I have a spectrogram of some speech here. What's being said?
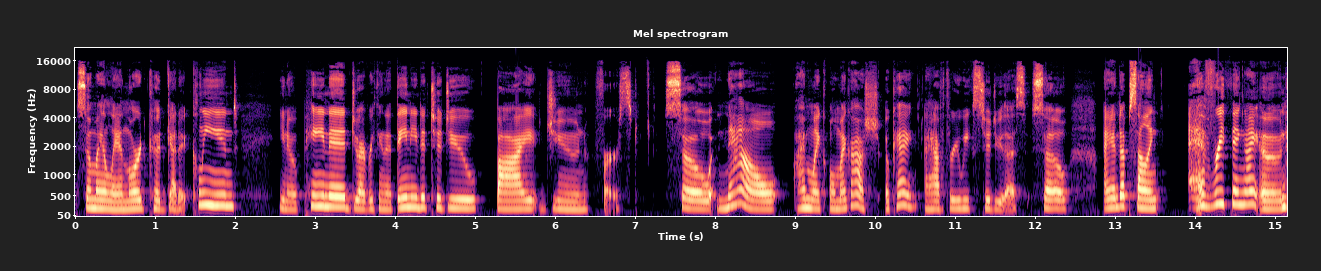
so my landlord could get it cleaned you know, painted, do everything that they needed to do by June 1st. So now I'm like, oh my gosh, okay, I have three weeks to do this. So I end up selling everything I own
